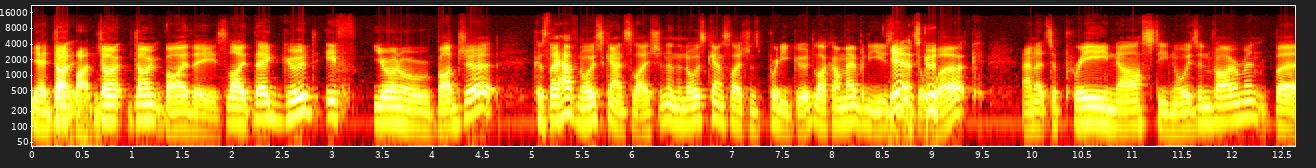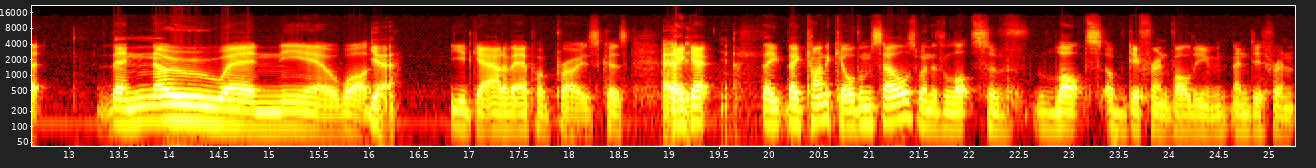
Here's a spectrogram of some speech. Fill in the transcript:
yeah, don't don't buy them. Don't don't buy these. Like they're good if you're on a budget because they have noise cancellation, and the noise cancellation is pretty good. Like I'm able to use Yeah, it's at good. work, and it's a pretty nasty noise environment, but they're nowhere near what Yeah. you'd get out of AirPod Pros because Uh, they get they they kind of kill themselves when there's lots of lots of different volume and different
